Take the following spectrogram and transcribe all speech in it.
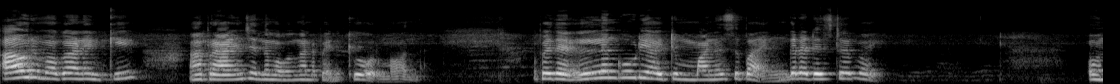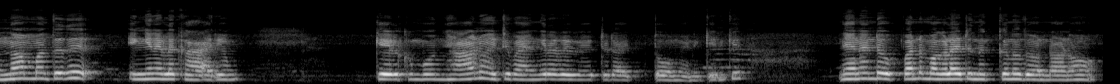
ആ ഒരു മുഖമാണ് എനിക്ക് ആ പ്രായം ചെന്ന മുഖം കണ്ടപ്പോൾ എനിക്ക് ഓർമ്മ വന്നത്. അപ്പോൾ ഇതെല്ലാം കൂടിയായിട്ട് മനസ്സ് ഭയങ്കര ഡിസ്റ്റർബായി ഒന്നാമത്തത് ഇങ്ങനെയുള്ള കാര്യം കേൾക്കുമ്പോൾ ഞാനുമായിട്ട് ഭയങ്കര റിലേറ്റഡ് ആയി തോന്നും എനിക്ക്. എനിക്ക് ഞാൻ എന്റെ ഉപ്പാന്റെ മകളായിട്ട് നിൽക്കുന്നത് കൊണ്ടാണോ?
